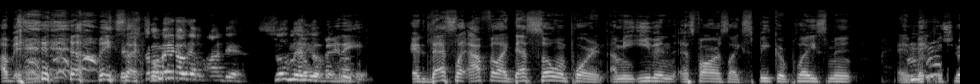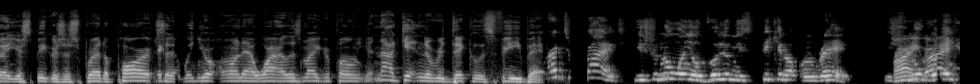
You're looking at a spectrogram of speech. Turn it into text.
I mean, I mean it's like so many of them out there. So many so of them. many. there. And that's like I feel like that's so important. I mean, even as far as like speaker placement and Mhm. making sure that your speakers are spread apart so that when you're on that wireless microphone, you're not getting the ridiculous feedback. Right, right. You should know when your volume is picking up on red. You should Right, know right. when.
